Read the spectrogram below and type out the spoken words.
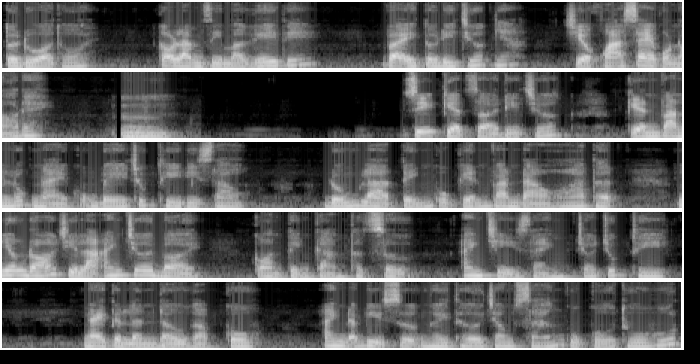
Tôi đùa thôi, cậu làm gì mà ghê thế. Vậy tôi đi trước nhé, chìa khóa xe của nó đây. Ừm. Dĩ Kiệt rời đi trước, Kiến Văn lúc này cũng bế Trúc Thi đi sau. Đúng là tính của Kiến Văn đào hoa thật, nhưng đó chỉ là anh chơi bời, còn tình cảm thật sự anh chỉ dành cho Trúc Thi. Ngay từ lần đầu gặp cô, anh đã bị sự ngây thơ trong sáng của cô thu hút.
